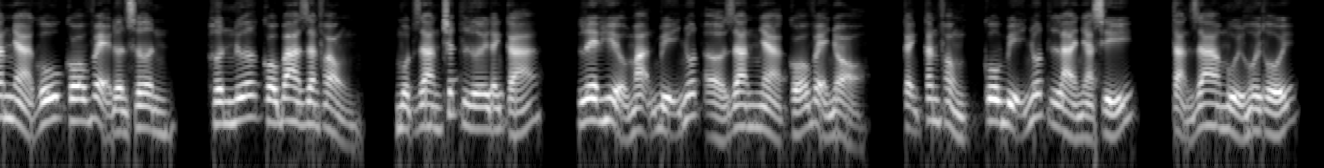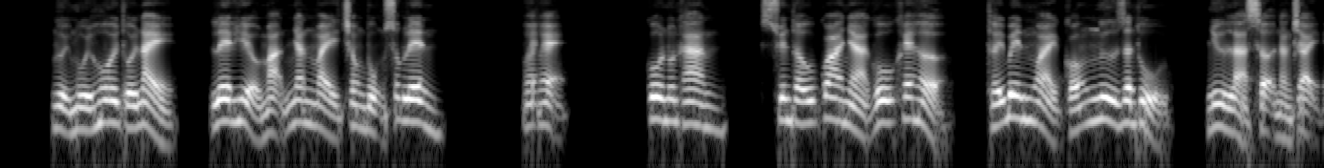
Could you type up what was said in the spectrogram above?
căn nhà gỗ có vẻ đơn sơn, hơn nữa có ba gian phòng, một gian chất lưới đánh cá. Lê hiểu mạn bị nhốt ở gian nhà có vẻ nhỏ, cạnh căn phòng cô bị nhốt là nhà xí, tản ra mùi hôi thối. Ngửi mùi hôi thối này, lê hiểu mạn nhăn mày trong bụng sốc lên. Huệ huệ cô nôn khan, xuyên thấu qua nhà gỗ khe hở, thấy bên ngoài có ngư dân thủ, như là sợ nàng chạy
